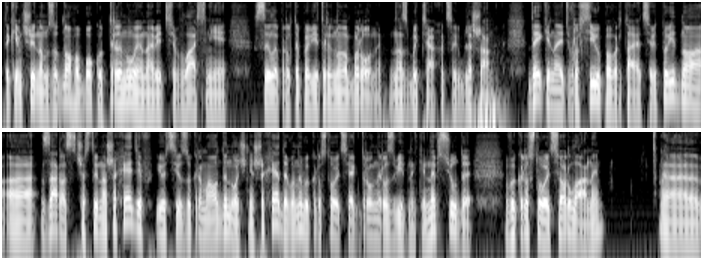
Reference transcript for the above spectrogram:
таким чином з одного боку тренує навіть власні сили протиповітряної оборони на збиттях оцих бляшанок. Деякі навіть в Росію повертаються. Відповідно, е, зараз частина шахедів, і оці, зокрема, одиночні шахеди, вони використовуються як дрони-розвідники. Не всюди використовуються орлани. Е,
